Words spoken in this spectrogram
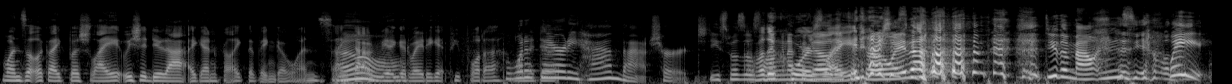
ones that look like Busch Light. We should do that again for like the bingo ones. I think that would be a Oh. good way to get people to. But what if they it. already had that shirt? Do you suppose it was Well, long enough ago they could throw away the do the mountains? Yeah, well, Wait,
